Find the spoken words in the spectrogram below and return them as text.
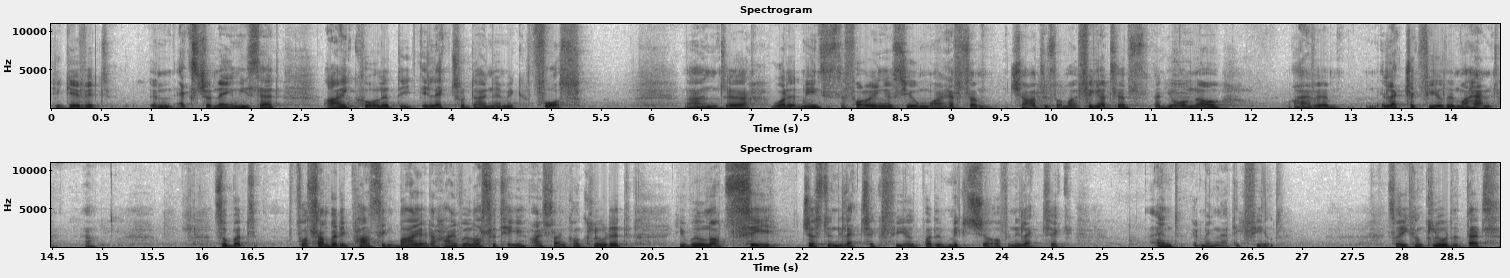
he gave it an extra name. He said, I call it the electrodynamic force. And uh, what it means is the following. Assume I have some charges on my fingertips that you all know. I have an electric field in my hand. Yeah? So, but for somebody passing by at a high velocity, Einstein concluded, he will not see just an electric field, but a mixture of an electric and a magnetic field. So he concluded that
